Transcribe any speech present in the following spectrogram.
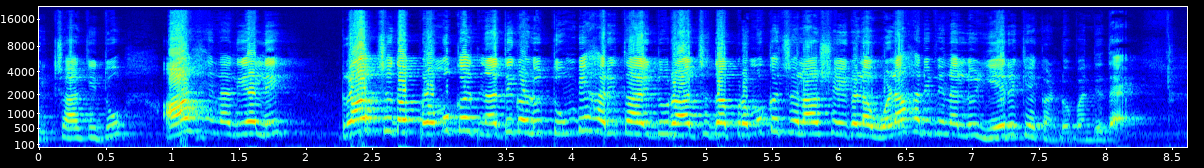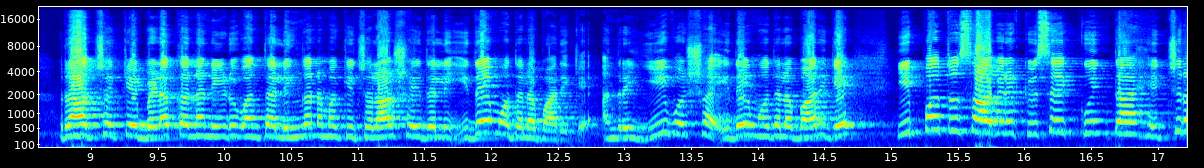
ಹೆಚ್ಚಾಗಿದ್ದು, ಆ ಹಿನ್ನೆಲೆಯಲ್ಲಿ ರಾಜ್ಯದ ಪ್ರಮುಖ ನದಿಗಳು ತುಂಬಿ ಹರಿತಾ ಇದ್ದು, ರಾಜ್ಯದ ಪ್ರಮುಖ ಜಲಾಶಯಗಳ ಒಳಹರಿವಿನಲ್ಲೂ ಏರಿಕೆ ಕಂಡು ಬಂದಿದೆ. ರಾಜ್ಯಕ್ಕೆ ಬೆಳಕನ್ನು ನೀಡುವಂತ ಲಿಂಗನಮಕ್ಕಿ ಜಲಾಶಯದಲ್ಲಿ ಇದೇ ಮೊದಲ ಬಾರಿಗೆ, ಅಂದ್ರೆ ಈ ವರ್ಷ ಇದೇ ಮೊದಲ ಬಾರಿಗೆ ಇಪ್ಪತ್ತು ಸಾವಿರ ಕ್ಯುಸೆಕ್ಗಿಂತ ಹೆಚ್ಚಿನ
